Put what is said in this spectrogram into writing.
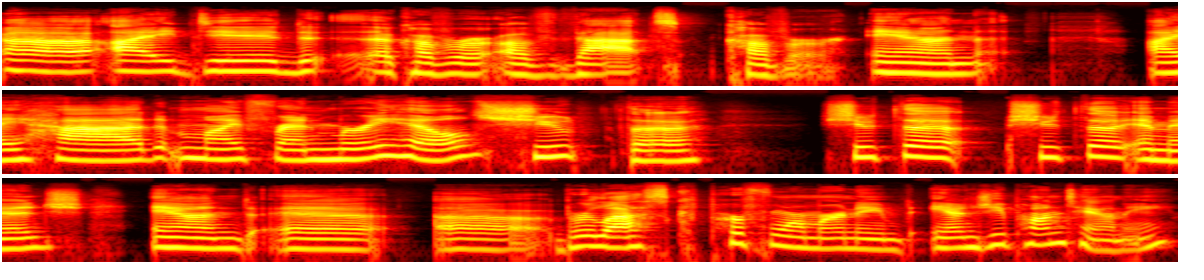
Uh, I did a cover of that cover, and I had my friend Murray Hill shoot the shoot the shoot the image, and a, a burlesque performer named Angie Pontani.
